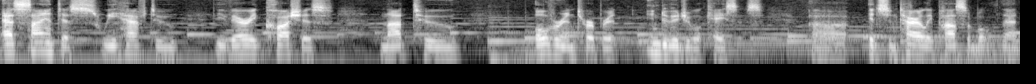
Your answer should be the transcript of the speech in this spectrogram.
As scientists, we have to be very cautious not to overinterpret individual cases. Uh, it's entirely possible that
